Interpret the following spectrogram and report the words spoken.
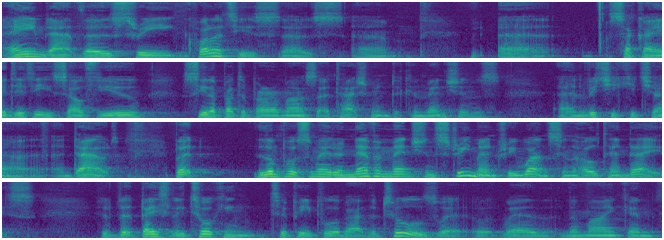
aimed at those three qualities those, um, uh, Sakkaya Ditthi, self view, Silabbata Paramasa, attachment to conventions, and Vicikiccha, doubt. But Luang Por Sumedho never mentioned stream entry once in the whole 10 days. But basically, talking to people about the tools where, where the mind can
